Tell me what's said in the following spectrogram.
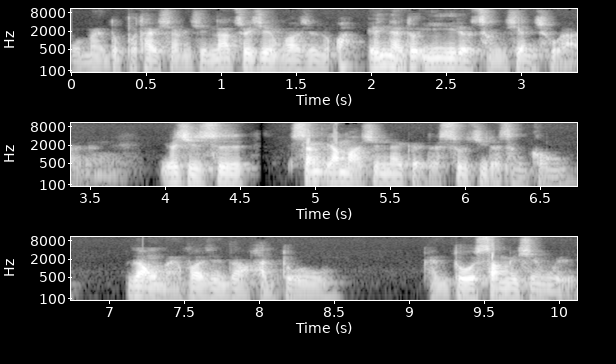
我们都不太相信，那最近发现说哇，原来都一一的呈现出来了。尤其是像亚马逊那个的数据的成功，让我们发现到很多很多商业行为，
